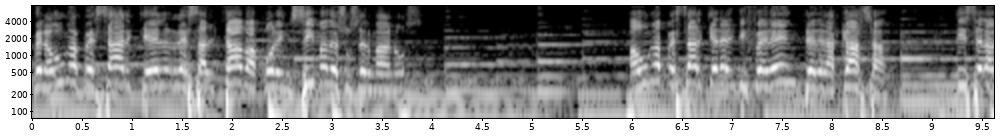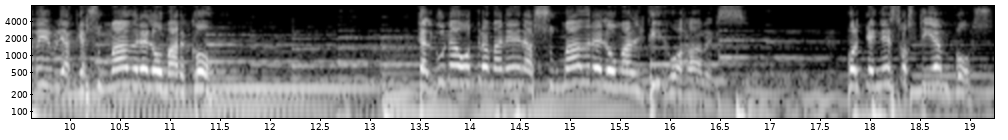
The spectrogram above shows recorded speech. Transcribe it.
Pero aún a pesar que él resaltaba por encima de sus hermanos, aún a pesar que era el diferente de la casa, dice la Biblia que su madre lo marcó. De alguna otra manera su madre lo maldijo a Javes. Porque en esos tiempos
